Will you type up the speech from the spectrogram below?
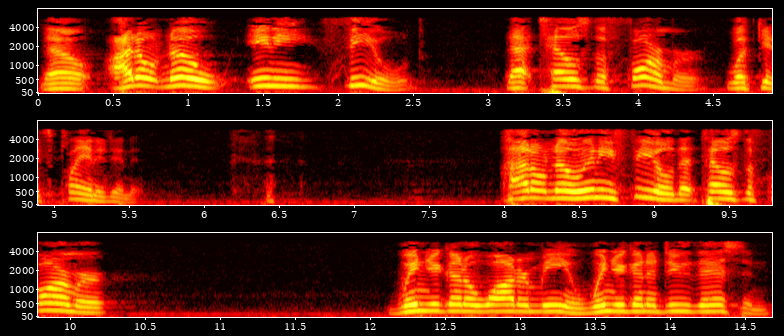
Now, I don't know any field that tells the farmer what gets planted in it. I don't know any field that tells the farmer when you're going to water me and when you're going to do this and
